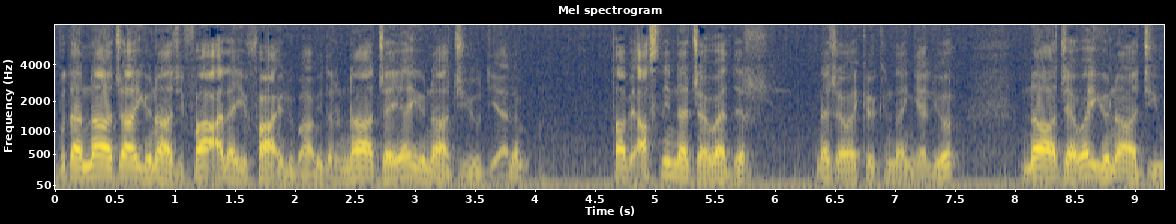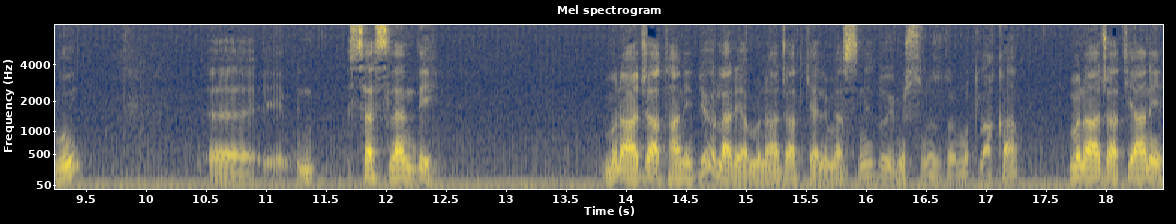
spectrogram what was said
bu da naca yunaci. Faale yufailu babidir. Naceye yunaciyu diyelim. Tabi asli necevedir. Neceve kökünden geliyor. Naceve yunacivu e, seslendi. Münacat hani diyorlar ya münacat kelimesini duymuşsunuzdur mutlaka. Münacat yani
